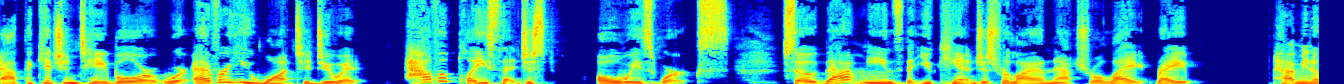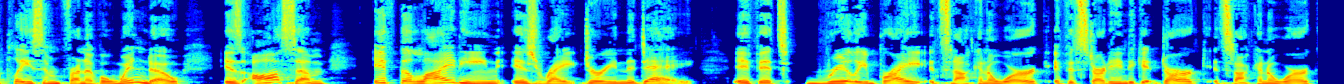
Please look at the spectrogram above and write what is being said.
at the kitchen table or wherever you want to do it. Have a place that just always works. So that means that you can't just rely on natural light, right? Having a place in front of a window is awesome if the lighting is right during the day. If it's really bright, it's not going to work. If it's starting to get dark, it's not going to work.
